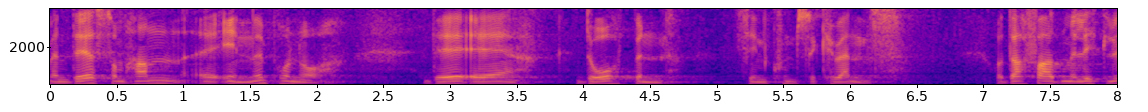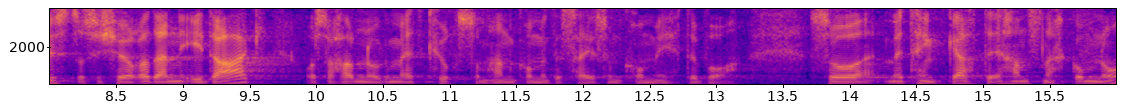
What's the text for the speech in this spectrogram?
Men det som han er inne på nå, det er dåpen sin konsekvens. Og Derfor hadde vi litt lyst til å kjøre den i dag. Og så har det noe med et kurs som han kommer til å si, som kommer etterpå. Så vi tenker at det han snakker om nå,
